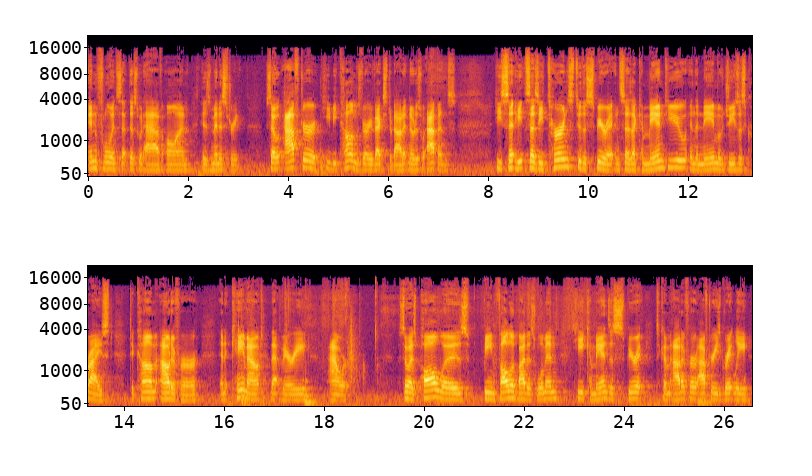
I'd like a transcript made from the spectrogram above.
influence that this would have on his ministry. So after he becomes very vexed about it, notice what happens. He, sa- he says he turns to the Spirit and says, I command you in the name of Jesus Christ to come out of her, and it came out that very hour. So, as Paul was being followed by this woman, he commands a spirit to come out of her after he's greatly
